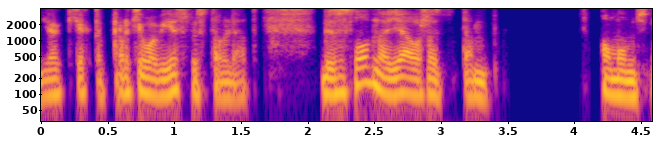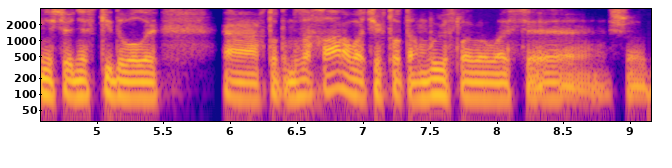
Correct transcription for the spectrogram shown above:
як як-то противовес виставляти. Безусловно, я вже там по-моєму, мені сьогодні скидували, е, хто там Захарова, чи хто там висловилася, е, що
